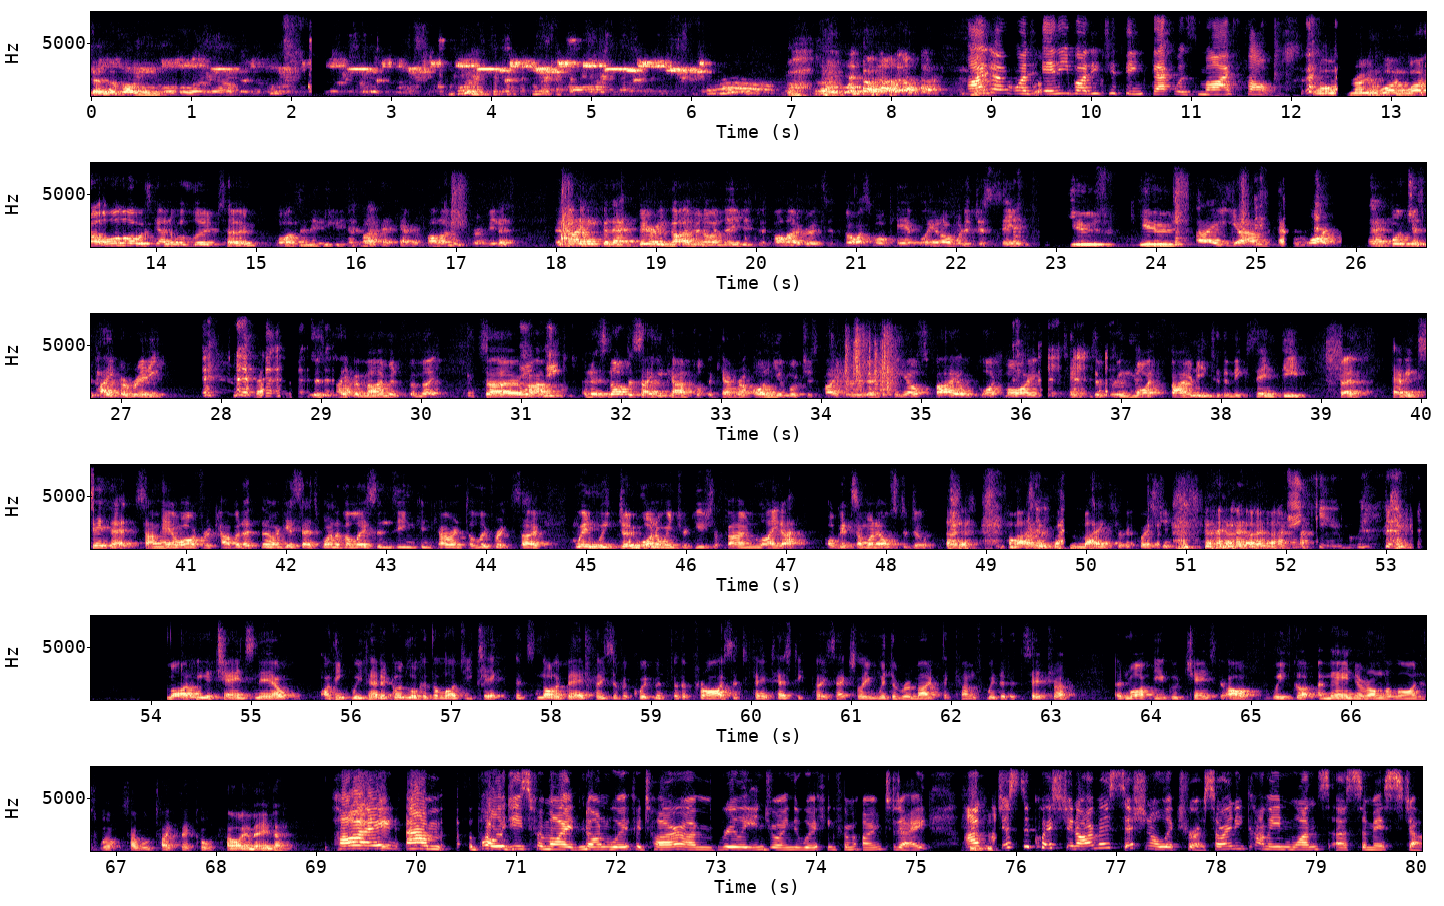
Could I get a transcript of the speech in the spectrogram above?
turn the volume all the way down. I don't want anybody to think that was my fault. Well, Ruth, what, what, all I was going to allude to was, and if you could just make that camera follow me for a minute, and maybe for that very moment, I needed to follow Ruth's advice more carefully, and I would have just said, use, use a, um, have a white, have butcher's paper ready. That's a butcher's paper moment for me. So, um, and it's not to say you can't put the camera on your butcher's paper if everything else failed, like my attempt to bring my phone into the mix then did. But having said that, somehow I've recovered it, and I guess that's one of the lessons in concurrent delivery. So when we do want to introduce a phone later, I'll get someone else to do it. Thanks for the question. Thank you. Might be a chance now. I think we've had a good look at the Logitech. It's not a bad piece of equipment for the price. It's a fantastic piece actually with the remote that comes with it, etc. It might be a good chance to. Oh, we've got Amanda on the line as well, so we'll take that call. Hi, Amanda. Hi, um, apologies for my non-work attire. I'm really enjoying the working from home today. Um, just a question. I'm a sessional lecturer, so I only come in once a semester.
